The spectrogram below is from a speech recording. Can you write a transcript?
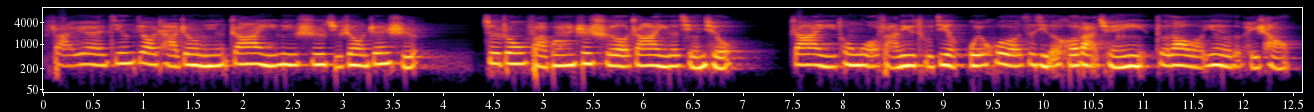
法院经调查证明张阿姨律师举证真实，最终法官支持了张阿姨的请求。张阿姨通过法律途径维护了自己的合法权益，得到了应有的赔偿。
